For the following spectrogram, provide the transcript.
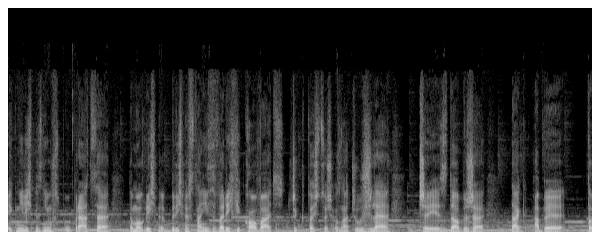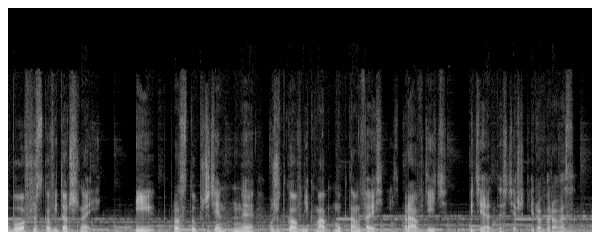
jak mieliśmy z nim współpracę, to mogliśmy, byliśmy w stanie zweryfikować, czy ktoś coś oznaczył źle, czy jest dobrze, tak aby to było wszystko widoczne i, i po prostu przeciętny użytkownik map mógł tam wejść i sprawdzić, gdzie te ścieżki rowerowe są.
